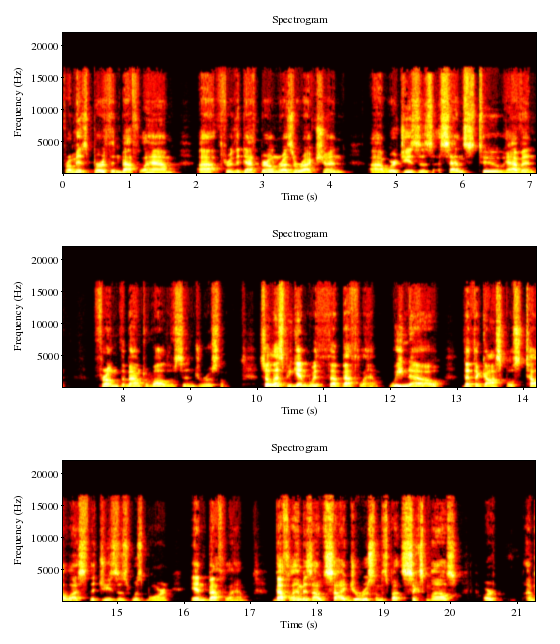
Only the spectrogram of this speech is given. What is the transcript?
from his birth in Bethlehem uh, through the death, burial, and resurrection, uh, where Jesus ascends to heaven from the Mount of Olives in Jerusalem. So let's begin with uh, Bethlehem. We know that the Gospels tell us that Jesus was born in Bethlehem. Bethlehem is outside Jerusalem. It's about six miles or I'm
